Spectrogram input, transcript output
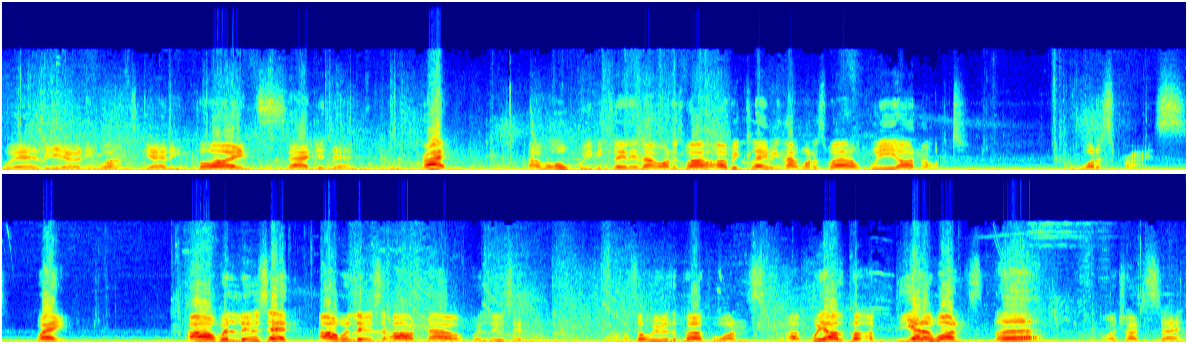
We're the only ones getting points. And you're dead. Right. Uh, oh, we be claiming that one as well? Are we claiming that one as well? We are not. What a surprise. Wait. Oh, we're losing. Oh, we're losing. Oh, no, we're losing. I thought we were the purple ones. Uh, we are the, uh, the yellow ones. Ugh. What I tried to say.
